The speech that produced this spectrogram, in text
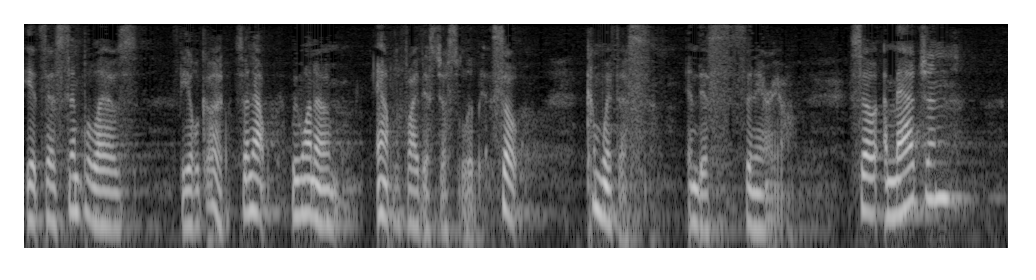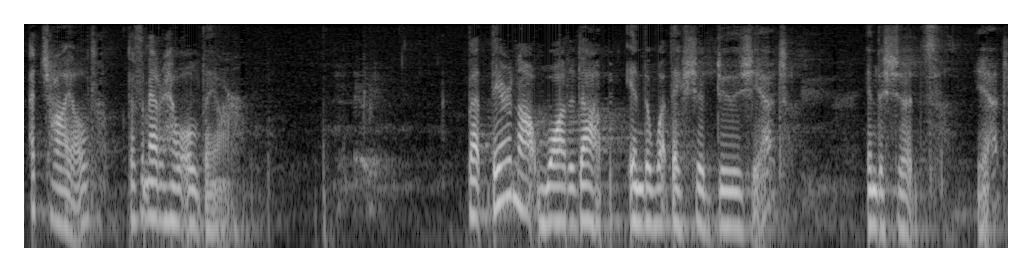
It's as simple as feel good. So now we want to amplify this just a little bit. So come with us in this scenario. So imagine a child doesn't matter how old they are. But they're not wadded up into what they should do's yet in the shoulds yet.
